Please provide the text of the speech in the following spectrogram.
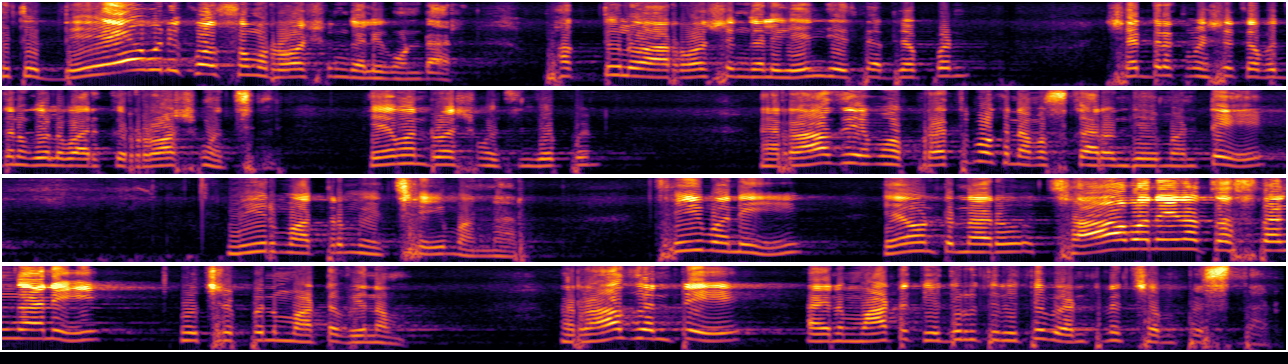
అయితే దేవుని కోసం రోషం కలిగి ఉండాలి. భక్తులు ఆ రోషం కలిగి ఏం చేశారు చెప్పండి? షడ్రక్ మిషక్ అబద్ధనగోలు వారికి రోషం వచ్చింది. ఏమని రోషం వచ్చింది చెప్పండి? రాజు ఏమో ప్రతిమకు నమస్కారం చేయమంటే మీరు మాత్రం మేము చేయమన్నారు. చేయమని ఏమంటున్నారు? చావనైనా చస్తాం కానీ నువ్వు చెప్పిన మాట వినం. రాజు అంటే ఆయన మాటకు ఎదురు తిరిగితే వెంటనే చంపేస్తాడు.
